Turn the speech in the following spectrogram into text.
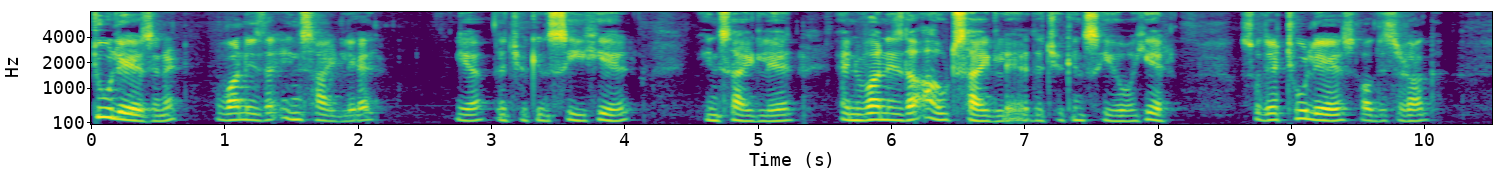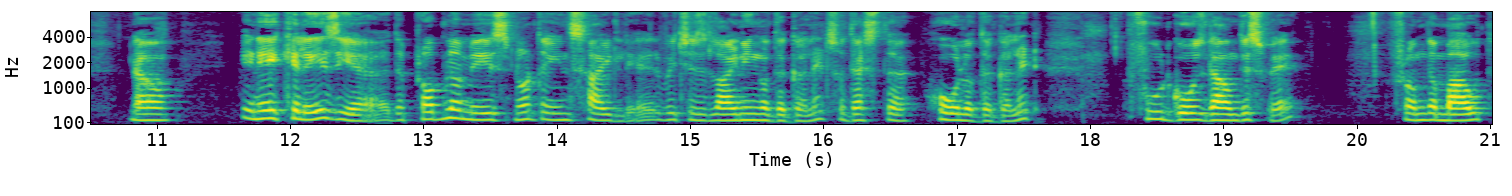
two layers in it. One is the inside layer, yeah, that you can see here, inside layer, and one is the outside layer that you can see over here. So there are two layers of this rug. Now in achalasia, the problem is not the inside layer, which is lining of the gullet. So that's the hole of the gullet. Food goes down this way from the mouth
